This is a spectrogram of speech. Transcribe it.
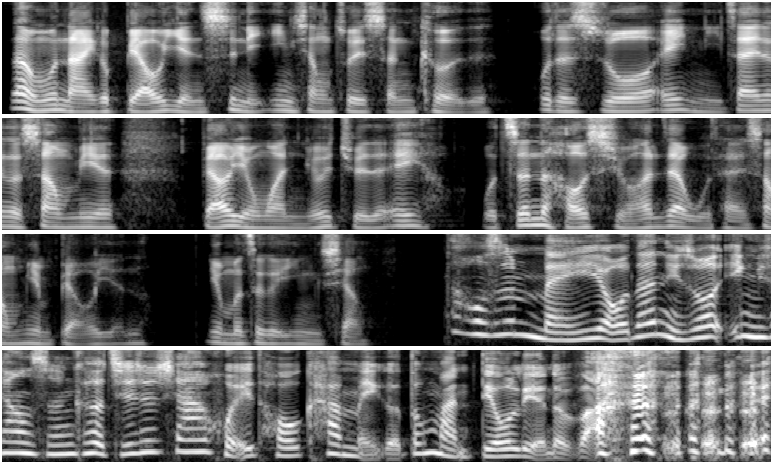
那有没有哪一个表演是你印象最深刻的，或者是说，哎、你在那个上面表演完，你会觉得，哎、我真的好喜欢在舞台上面表演呢？你有没有这个印象？倒是没有，但你说印象深刻，其实现在回头看每个都蛮丢脸的吧？对，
